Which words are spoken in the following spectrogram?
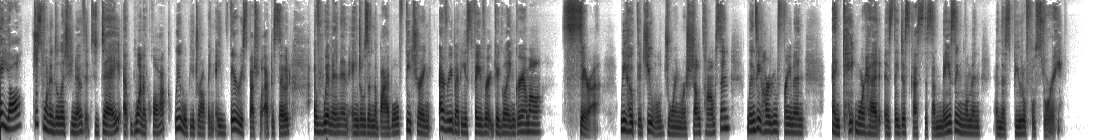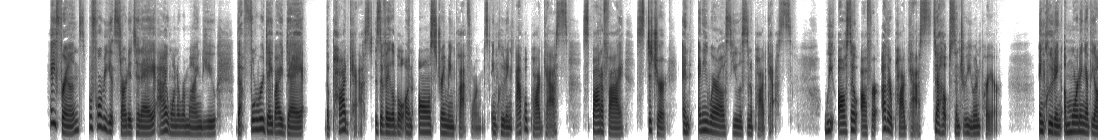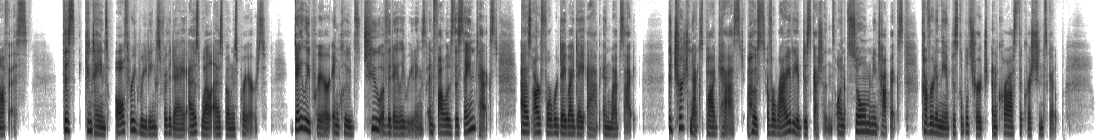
Hey, y'all. Just wanted to let you know that today at one o'clock, we will be dropping a very special episode of Women and Angels in the Bible featuring everybody's favorite giggling grandma, Sarah. We hope that you will join Rochelle Thompson, Lindsay Hardin Freeman, and Kate Moorehead as they discuss this amazing woman and this beautiful story. Hey, friends, before we get started today, I want to remind you that Forward Day by Day, the podcast, is available on all streaming platforms, including Apple Podcasts, Spotify, Stitcher, and anywhere else you listen to podcasts. We also offer other podcasts to help center you in prayer, including A Morning at the Office. This contains all three readings for the day as well as bonus prayers. Daily prayer includes two of the daily readings and follows the same text as our Forward Day by Day app and website. The Church Next podcast hosts a variety of discussions on so many topics covered in the Episcopal Church and across the Christian scope.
